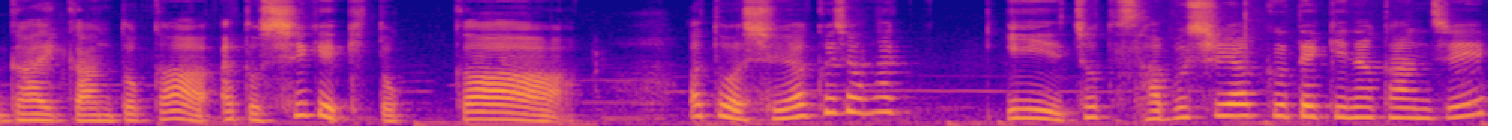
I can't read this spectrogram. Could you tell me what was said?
外観とかあと刺激とかあとは主役じゃないいちょっとサブ主役的な感じ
